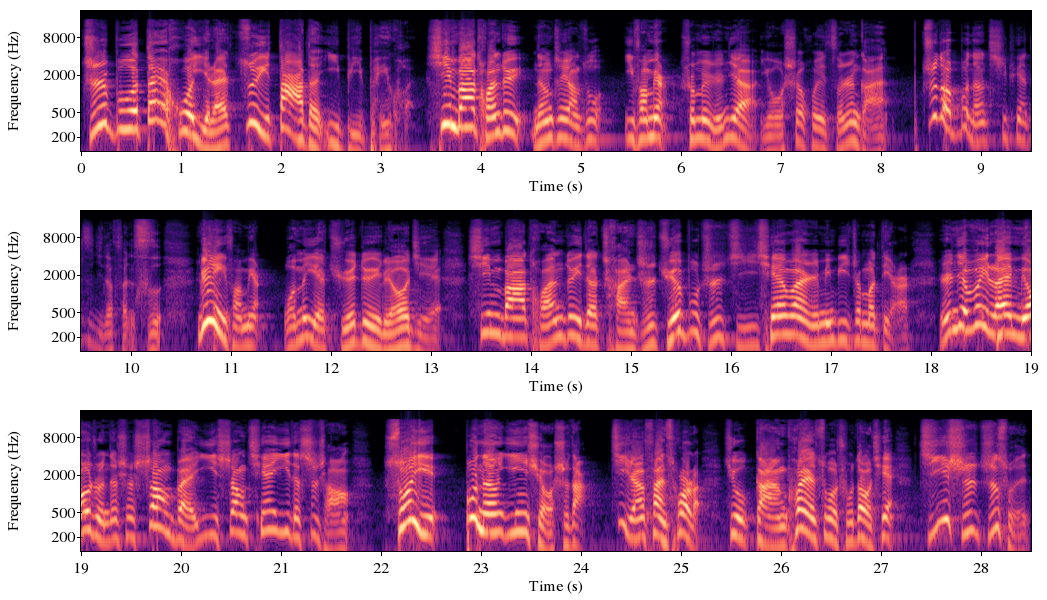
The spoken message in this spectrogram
直播带货以来最大的一笔赔款。辛巴团队能这样做，一方面说明人家有社会责任感，知道不能欺骗自己的粉丝；另一方面，我们也绝对了解辛巴团队的产值绝不止几千万人民币这么点儿，人家未来瞄准的是上百亿、上千亿的市场，所以。不能因小失大，既然犯错了，就赶快做出道歉，及时止损，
